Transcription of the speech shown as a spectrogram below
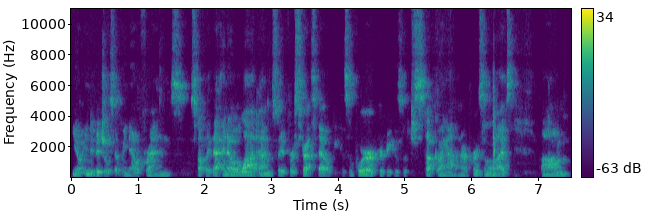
you know, individuals that we know, friends, stuff like that. I know a lot of times if we're stressed out because of work or because of just stuff going on in our personal lives, um,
